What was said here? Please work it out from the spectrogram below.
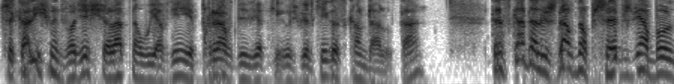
czekaliśmy 20 lat na ujawnienie prawdy jakiegoś wielkiego skandalu, tak? Ten skandal już dawno przebrzmiał, bo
